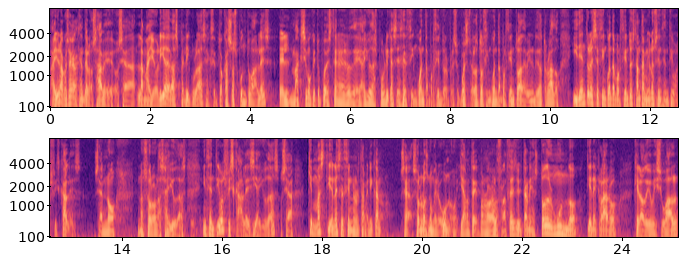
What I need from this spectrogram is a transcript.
hay una cosa que la gente no sabe. O sea, la mayoría de las películas, excepto casos puntuales, el máximo que tú puedes tener de ayudas públicas es el 50% del presupuesto. El otro 50% ha de venir de otro lado. Y dentro de ese 50% están también los incentivos fiscales. O sea, no, no solo las ayudas. Incentivos fiscales y ayudas. O sea, ¿quién más tiene es el cine norteamericano? O sea, son los número uno. Ya no te, por no hablar los franceses, los italianos. Todo el mundo tiene claro que el audiovisual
